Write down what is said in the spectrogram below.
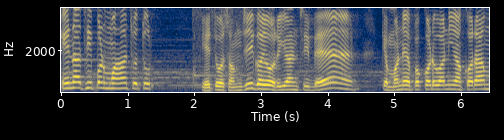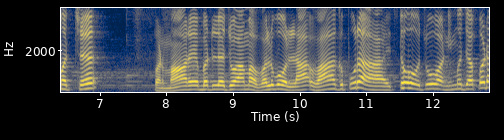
એનાથી પણ મહાચતુર. એ તો સમજી ગયો રિયાંશી બેન કે મને પકડવાની આ કરામત છે. પણ મારે બદલે જો આમાં વલવો વાઘ પુરાય, તો જોવાની મજા પડે.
